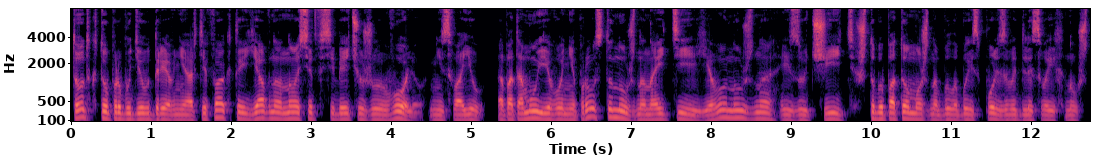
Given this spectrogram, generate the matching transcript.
Тот, кто пробудил древние артефакты, явно носит в себе чужую волю, не свою, а потому его не просто нужно найти, его нужно изучить, чтобы потом можно было бы использовать для своих нужд.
